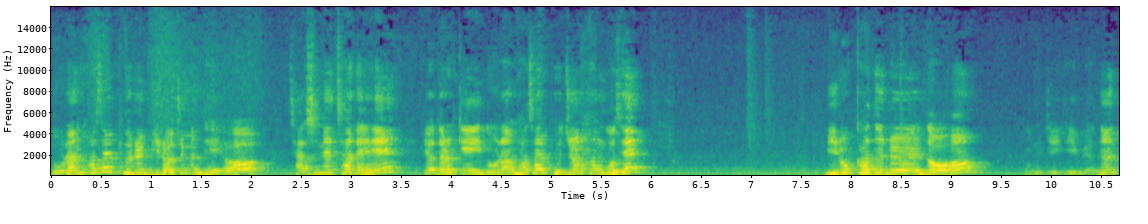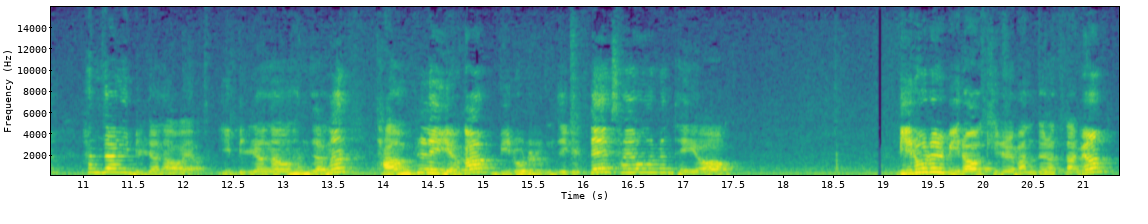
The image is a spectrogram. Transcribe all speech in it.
노란 화살표를 밀어주면 돼요. 자신의 차례에 8개의 노란 화살표 중 한 곳에 미로 카드를 넣어 움직이면은 한 장이 밀려 나와요. 이 밀려 나온 한 장은 다음 플레이어가 미로를 움직일 때 사용하면 돼요. 미로를 밀어 길을 만들었다면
